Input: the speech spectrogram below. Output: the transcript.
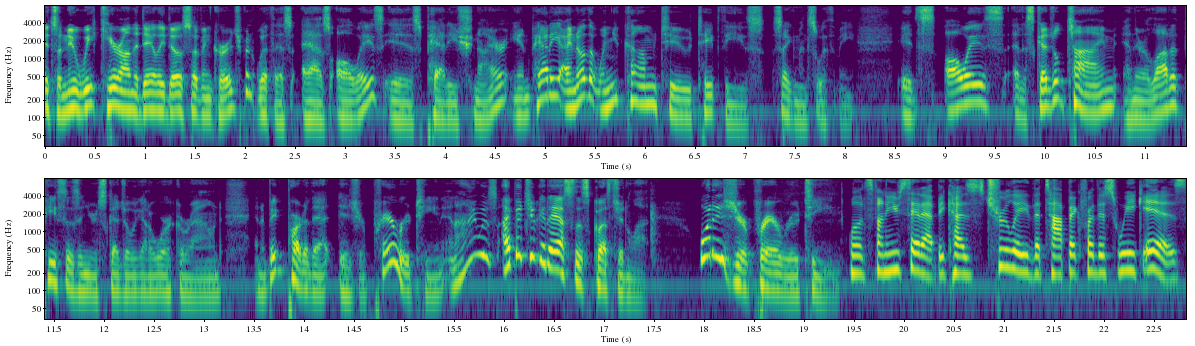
It's a new week here on the Daily Dose of Encouragement. With us, as always, is Patty Schneier. And Patty, I know that when you come to tape these segments with me, it's always at a scheduled time, and there are a lot of pieces in your schedule we got to work around. And a big part of that is your prayer routine. And I was, I bet you could ask this question a lot. What is your prayer routine? Well, it's funny you say that because truly the topic for this week is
